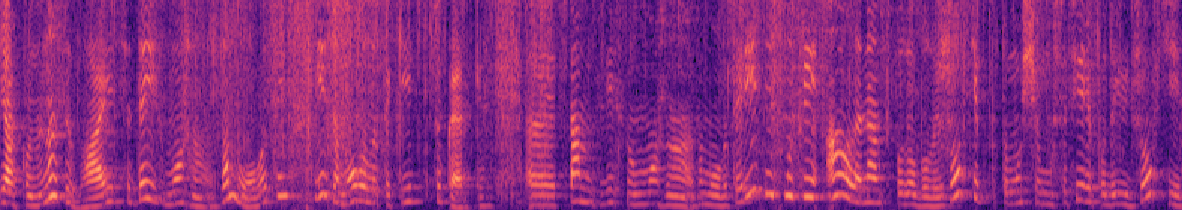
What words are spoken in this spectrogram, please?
як вони називаються, де їх можна замовити, і замовили такі цукерки. Е, Там, звісно, можна замовити різні смаки, але нам сподобались жовті, тому що в мусафірі подають жовті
